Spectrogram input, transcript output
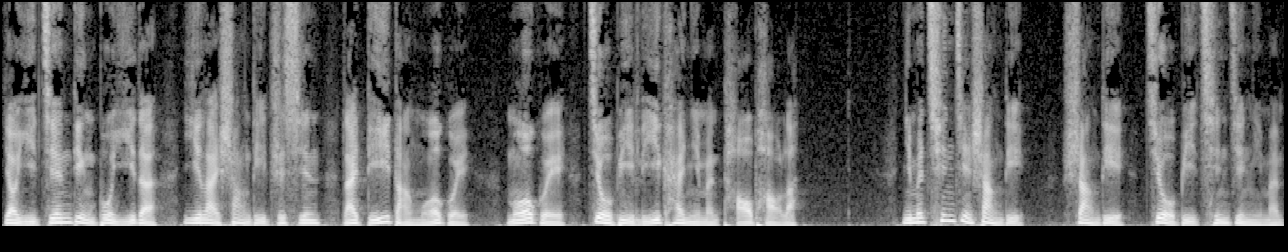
要以坚定不移的。依赖上帝之心来抵挡魔鬼，魔鬼就必离开你们逃跑了。你们亲近上帝，上帝就必亲近你们。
